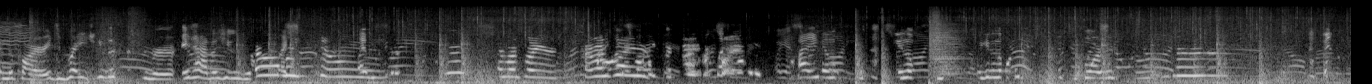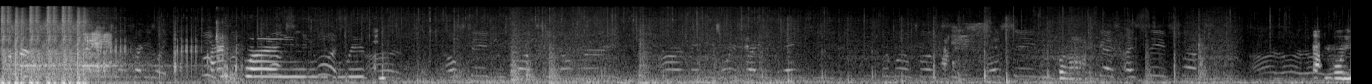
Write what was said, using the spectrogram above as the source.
In the the fire. It's breaking the server. It has a huge. Oh my god. I'm on fire. I'm on fire. I'm on fire. Oh yeah, I am. Bonnie. Sweet in the- Bonnie is like, I get in the water. guys, look at Water. what's going on. They're all burning out. Freddy's like, oh, I'm flying Foxy, look. with- I'll save you, Foxy, don't worry. Our maybe Toy Freddy, thank you. Come on, Foxy, I'll save you. Guys, I saved Foxy. Got 40.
